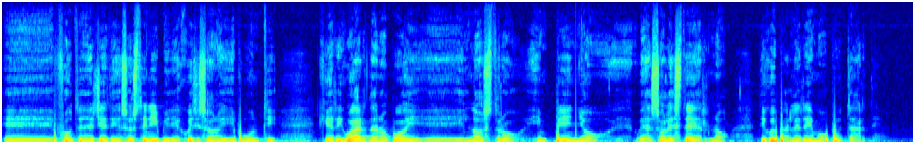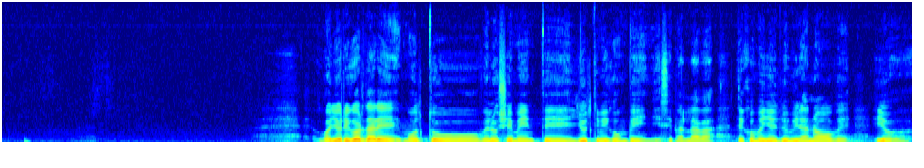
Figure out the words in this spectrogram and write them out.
e fonti energetiche sostenibili e questi sono i punti che riguardano poi eh, il nostro impegno verso l'esterno di cui parleremo più tardi. Voglio ricordare molto velocemente gli ultimi convegni, si parlava del convegno del 2009, io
